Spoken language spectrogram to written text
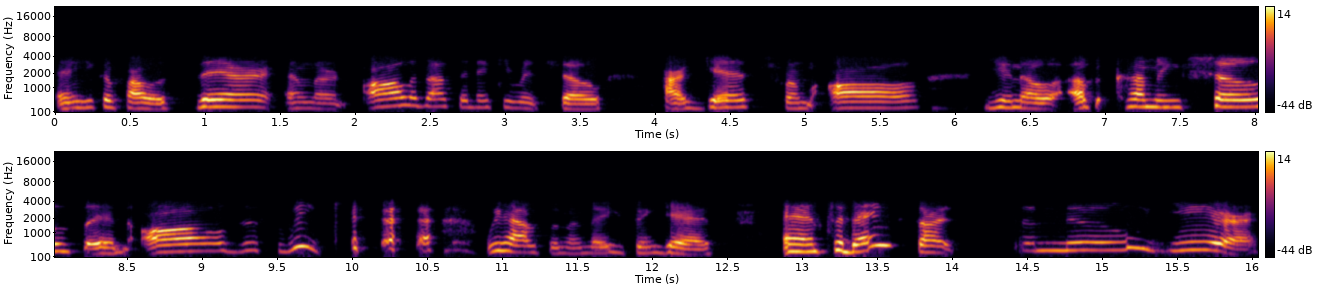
And you can follow us there and learn all about the Nikki Rich Show, our guests from all, you know, upcoming shows and all this week. we have some amazing guests. And today starts the new year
